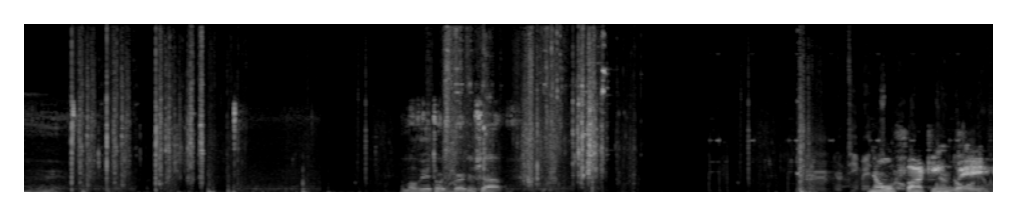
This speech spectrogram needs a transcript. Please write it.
Alright. I'm over here towards the Burger Shop. Your No fucking You're no way.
